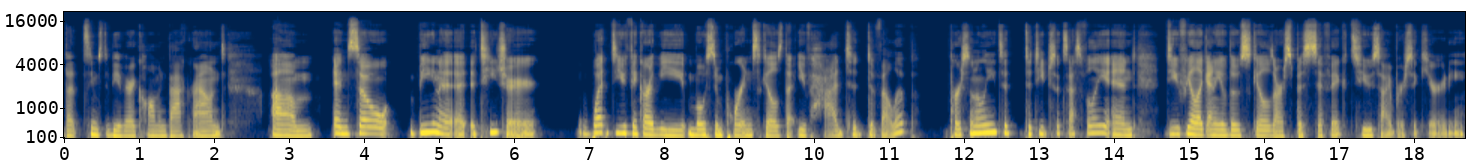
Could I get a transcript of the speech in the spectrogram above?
that seems to be a very common background. Um and so, being a, a teacher, what do you think are the most important skills that you've had to develop personally to to teach successfully? And do you feel like any of those skills are specific to cybersecurity?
